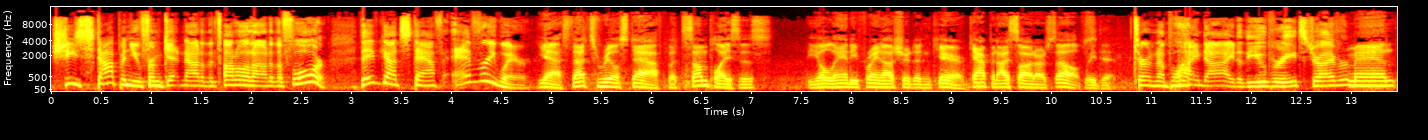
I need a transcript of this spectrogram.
She's stopping you from getting out of the tunnel and onto the floor. They've got staff everywhere. Yes, that's real staff. But some places, the old Andy Frayne usher didn't care. Cap and I saw it ourselves. We did. Turning a blind eye to the Uber Eats driver. Man,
